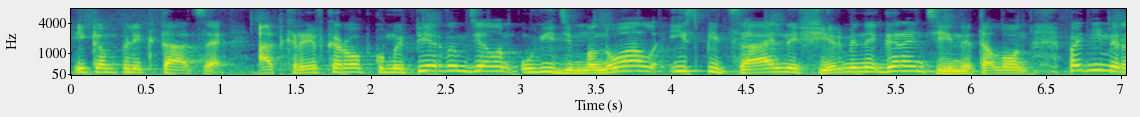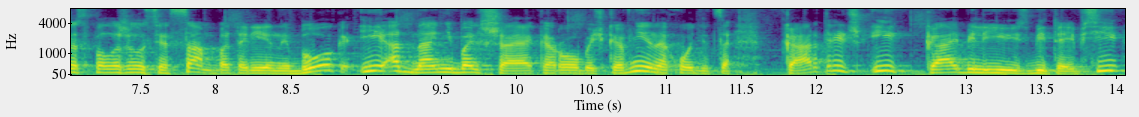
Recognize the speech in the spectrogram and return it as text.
и комплектация. Открыв коробку, мы первым делом увидим мануал и специальный фирменный гарантийный талон. Под ними расположился сам батарейный блок и одна небольшая коробочка. В ней находится картридж и кабель USB Type-C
